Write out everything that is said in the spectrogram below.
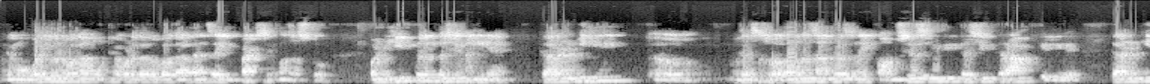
म्हणजे मोबाईलवर बघा मोठ्या पडद्यावर बघा त्यांचा इम्पॅक्ट सेमच असतो. पण ही फिल्म तशी नाही आहे कारण की ही म्हणजे असं स्वतःला सांगायचं नाही कॉन्शियसली ती तशी क्राफ्ट केली आहे. कारण की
